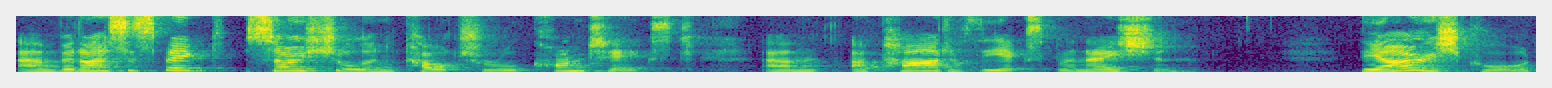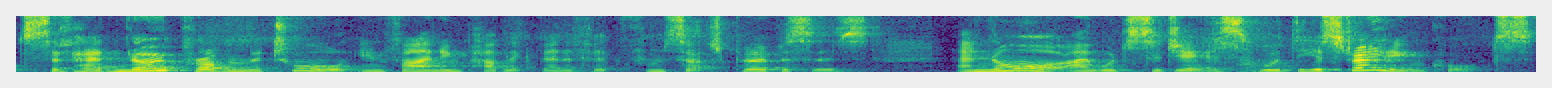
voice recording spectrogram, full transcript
um, but I suspect social and cultural context um, are part of the explanation. The Irish courts have had no problem at all in finding public benefit from such purposes, and nor, I would suggest, would the Australian courts.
